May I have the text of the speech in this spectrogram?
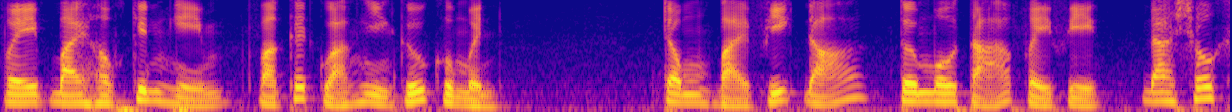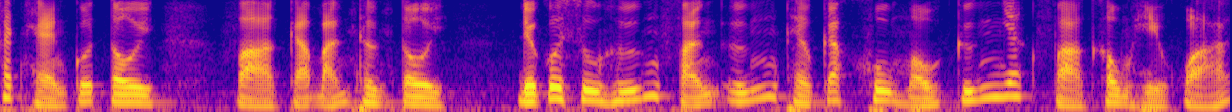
về bài học kinh nghiệm và kết quả nghiên cứu của mình – trong bài viết đó, tôi mô tả về việc đa số khách hàng của tôi và cả bản thân tôi đều có xu hướng phản ứng theo các khuôn mẫu cứng nhắc và không hiệu quả.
